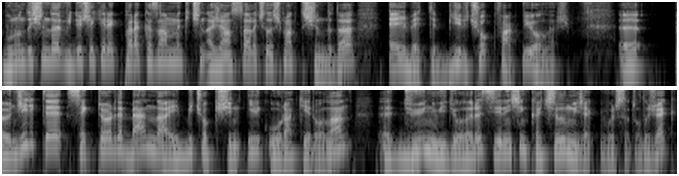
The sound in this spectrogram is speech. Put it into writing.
Bunun dışında video çekerek para kazanmak için ajanslarla çalışmak dışında da elbette birçok farklı yol var. Ee, Öncelikle sektörde ben dahil birçok kişinin ilk uğrak yeri olan e, düğün videoları sizin için kaçırılmayacak bir fırsat olacak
